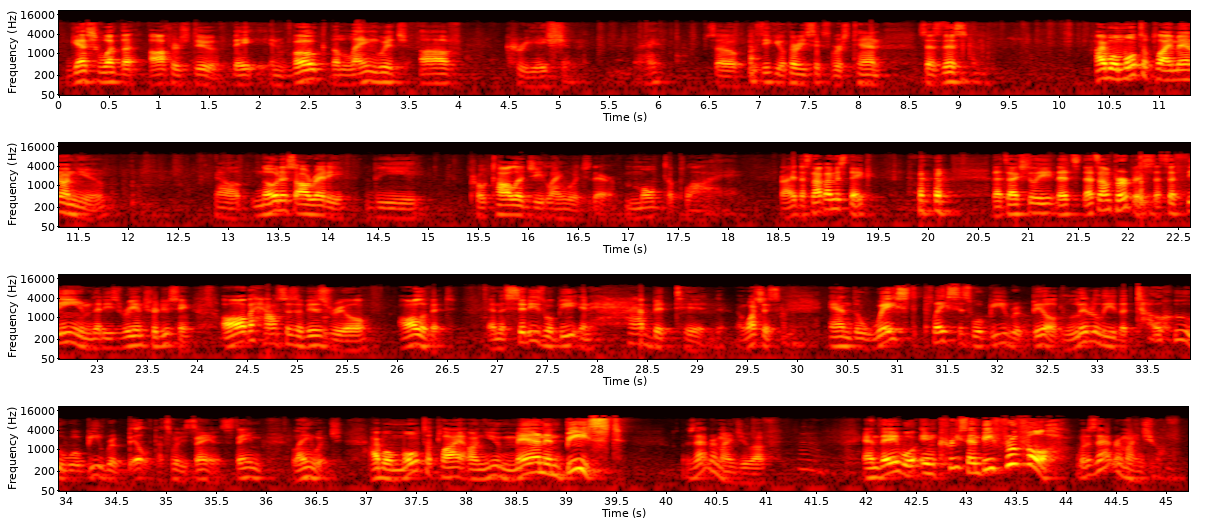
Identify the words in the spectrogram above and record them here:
guess what the authors do? They invoke the language of creation. Right? So, Ezekiel 36, verse 10 says this I will multiply men on you. Now, notice already the protology language there multiply. Right? That's not by mistake. That's actually that's that's on purpose. That's a theme that he's reintroducing. All the houses of Israel, all of it, and the cities will be inhabited. Now watch this. And the waste places will be rebuilt. Literally, the tohu will be rebuilt. That's what he's saying. It's the same language. I will multiply on you man and beast. What does that remind you of? Hmm. And they will increase and be fruitful. What does that remind you of?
